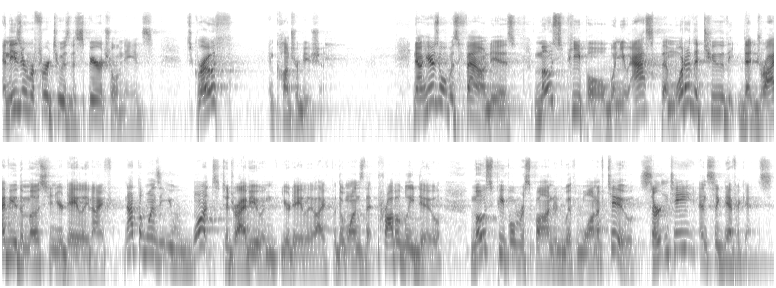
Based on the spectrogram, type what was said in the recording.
and these are referred to as the spiritual needs it's growth and contribution. Now, here's what was found is most people, when you ask them, what are the two that drive you the most in your daily life? Not the ones that you want to drive you in your daily life, but the ones that probably do. Most people responded with one of two, certainty and significance.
